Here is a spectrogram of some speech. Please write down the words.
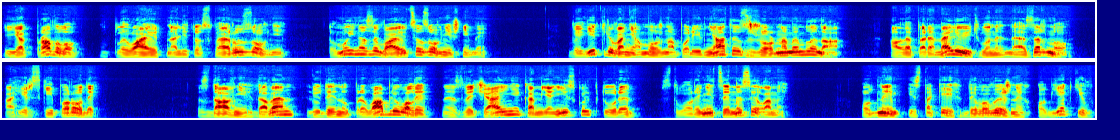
і, як правило, впливають на літосферу ззовні, тому й називаються зовнішніми. Вивітрювання можна порівняти з жорнами млина, але перемелюють вони не зерно, а гірські породи. З давніх давен людину приваблювали незвичайні кам'яні скульптури, створені цими силами. Одним із таких дивовижних об'єктів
